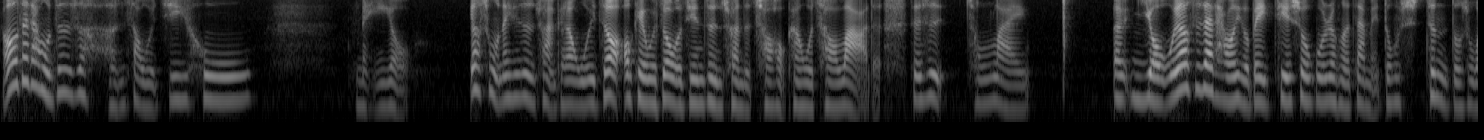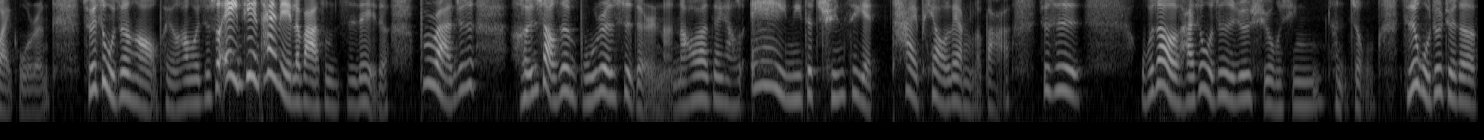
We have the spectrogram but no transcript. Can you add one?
然后在台湾我真的是很少，我几乎没有。要是我那天真的穿很漂亮，我也知道，OK，我知道我今天真的穿的超好看，或超辣的。但是从来，呃，有我要是在台湾有被接受过任何赞美，都是真的都是外国人。所以是我真的好朋友，他们就说：“哎、你今天太美了吧，什么之类的。”不然就是很少真的不认识的人了、然后要跟你讲说：“哎、你的裙子也太漂亮了吧。”就是。我不知道，还是我真的就是虚荣心很重。只是我就觉得，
